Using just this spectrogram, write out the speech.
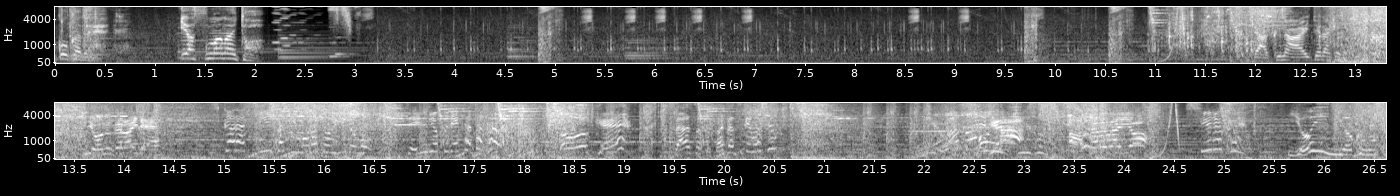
こかで休まないと。楽な相手だけど。気を抜かないで。力小さきものといえども全力で戦う。オーケー。さっさと片付けましょう。キュアバ当たらないよ。シュルク良い身のこなし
